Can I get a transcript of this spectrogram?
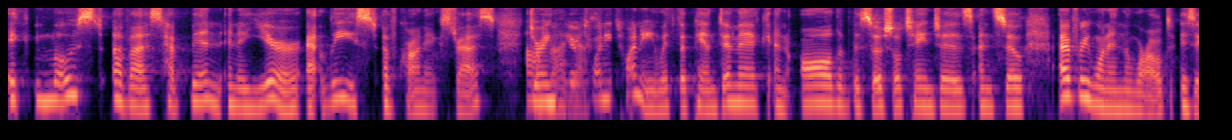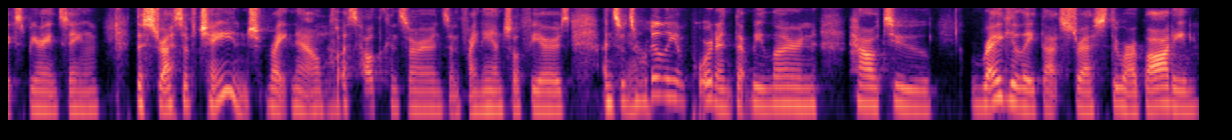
it most of us have been in a year at least of chronic stress oh, during God, year yes. 2020 with the pandemic and all of the social changes and so everyone in the world is experiencing the stress of change right now yeah. plus health concerns and financial fears and so it's yeah. really important that we learn how to regulate that stress through our body,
